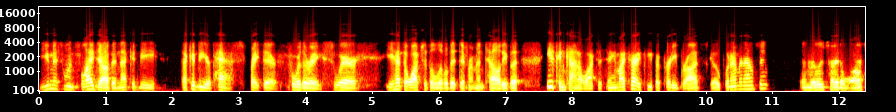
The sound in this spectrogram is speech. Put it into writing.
you miss one slide job, and that could be that could be your pass right there for the race. Where you have to watch with a little bit different mentality, but you can kind of watch the same. I try to keep a pretty broad scope when I'm announcing, and really try to watch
